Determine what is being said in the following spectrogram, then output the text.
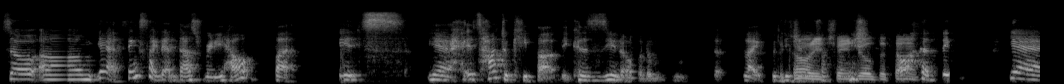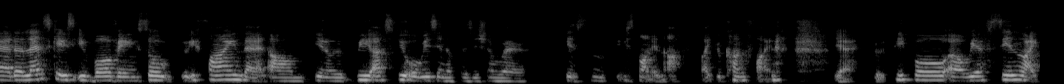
so um, yeah things like that does really help but it's yeah it's hard to keep up because you know the, the like with digital Technology change transformation all the all time. the things yeah the landscape is evolving. So we find that um you know we are still always in a position where it's it's not enough. Like you can't find yeah good people. Uh, we have seen like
